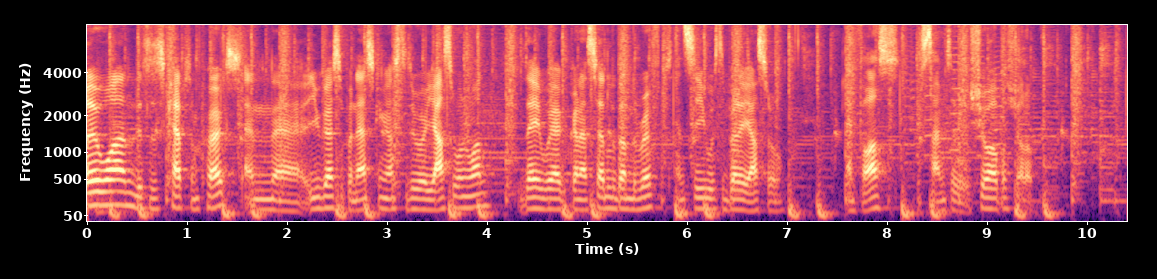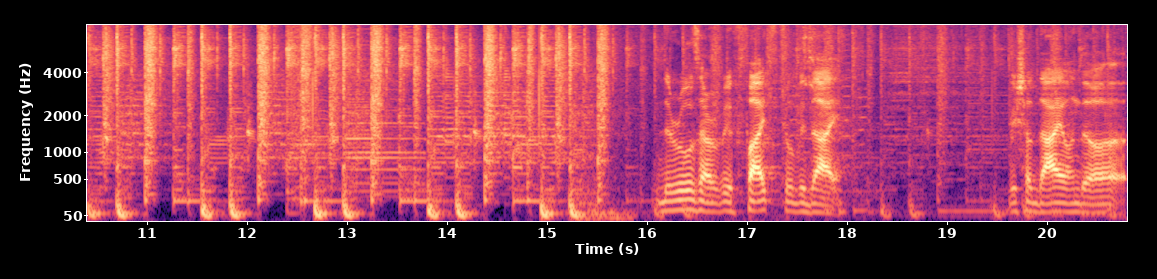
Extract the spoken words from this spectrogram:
everyone, this is Caps and Perkz and uh, you guys have been asking us to do a Yasuo 1-1. Today we're gonna settle it on the Rift and see who's the better Yasuo. And for us, it's time to show up or shut up. The rules are we fight till we die. We shall die on the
